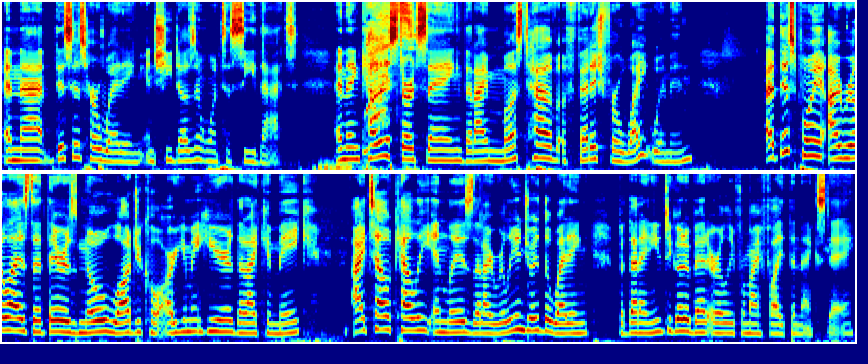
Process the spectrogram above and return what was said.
and that this is her wedding and she doesn't want to see that. And then Kelly starts saying that I must have a fetish for white women. At this point, I realize that there is no logical argument here that I can make. I tell Kelly and Liz that I really enjoyed the wedding, but that I need to go to bed early for my flight the next day.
